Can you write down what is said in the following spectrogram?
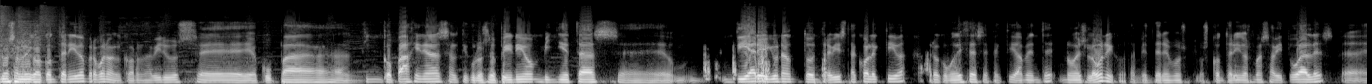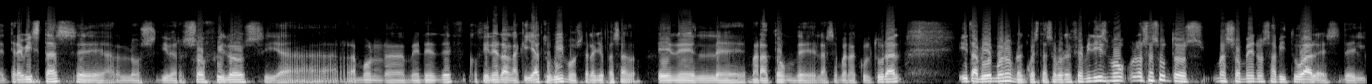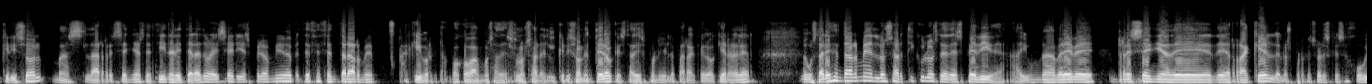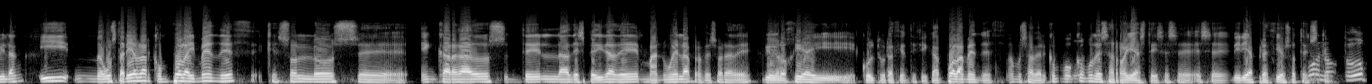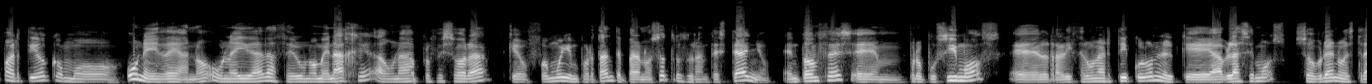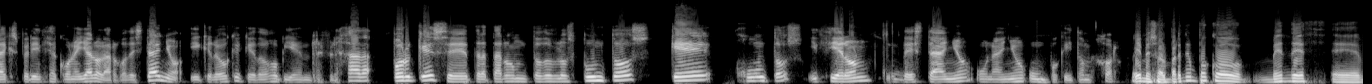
No es el único contenido, pero bueno, el coronavirus eh, ocupa cinco páginas, artículos de opinión, viñetas, eh, un diario y una autoentrevista colectiva, pero como dices, efectivamente, no es lo único. También tenemos los contenidos más habituales, eh, entrevistas eh, a los diversófilos y a Ramona Menéndez, cocinera, la que ya tuvimos el año pasado en el eh, maratón de la Semana Cultural. Y también, bueno, una encuesta sobre el feminismo, los asuntos más o menos habituales del Crisol, más las reseñas de cine, literatura y series, pero a mí me apetece centrarme aquí, porque tampoco vamos a desglosar el Crisol entero, que está disponible para el que lo quiera leer. Me gustaría centrarme en los artículos de despedida. Hay una breve reseña de, de Raquel, de los profesores que se jubilan, y me gustaría hablar con Pola y Méndez, que son los eh, encargados de la despedida de Manuela, profesora de Biología y Cultura Científica. Pola Méndez, vamos a ver, ¿cómo, cómo desarrollasteis ese diría precioso texto. Bueno, todo partió como una idea, ¿no? Una idea de hacer un homenaje a una profesora que fue muy importante para nosotros durante este año. Entonces eh, propusimos el realizar un artículo en el que hablásemos sobre nuestra experiencia con ella a lo largo de este año y creo que quedó bien reflejada porque se trataron todos los puntos que juntos hicieron de este año un año un poquito mejor. Oye, me sorprende un poco Méndez, eh,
